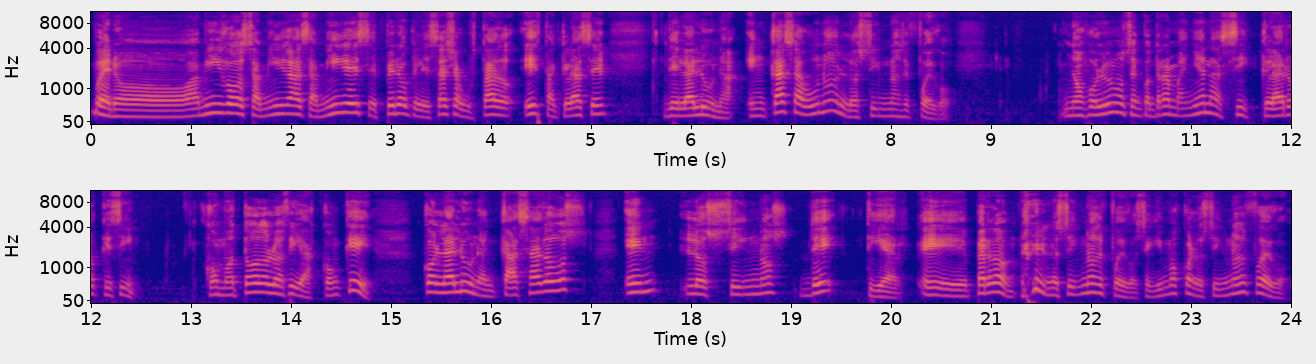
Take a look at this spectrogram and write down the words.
Bueno, amigos, amigas, amigues, espero que les haya gustado esta clase de la luna en casa 1 en los signos de fuego. ¿Nos volvemos a encontrar mañana? Sí, claro que sí. Como todos los días. ¿Con qué? Con la luna en casa 2 en los signos de tierra. Eh, perdón, en los signos de fuego. Seguimos con los signos de fuego.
